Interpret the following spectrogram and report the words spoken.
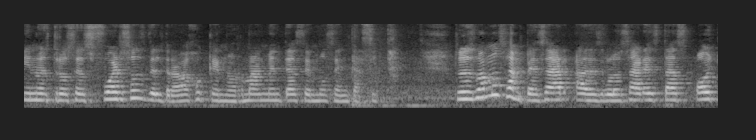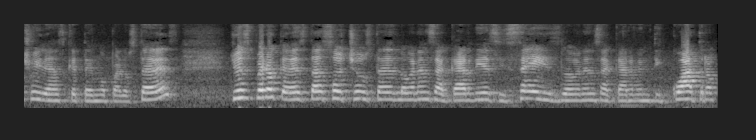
y nuestros esfuerzos del trabajo que normalmente hacemos en casita. Entonces vamos a empezar a desglosar estas ocho ideas que tengo para ustedes. Yo espero que de estas ocho ustedes logren sacar 16, logren sacar 24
